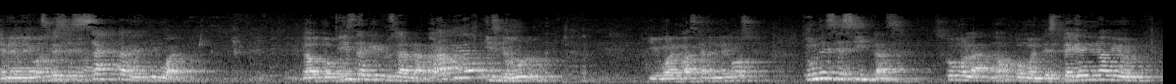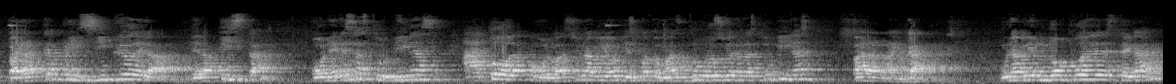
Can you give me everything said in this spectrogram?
En el negocio es exactamente igual. La autopista hay que cruzarla rápido y seguro. Igual pasa en el negocio. Tú necesitas, es como, la, ¿no? como el despegue de un avión, pararte al principio de la, de la pista, poner esas turbinas a toda, como lo hace un avión, y es cuando más duro suenan las turbinas, para arrancar. Un avión no puede despegar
